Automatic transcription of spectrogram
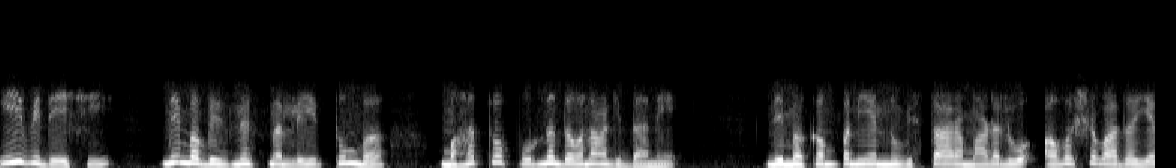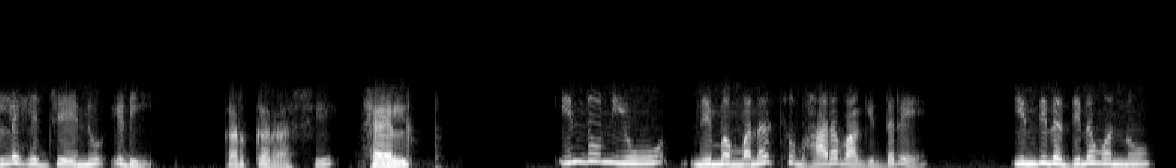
ಈ ವಿದೇಶಿ ನಿಮ್ಮ ಬಿಸಿನೆಸ್ನಲ್ಲಿ ತುಂಬ ಮಹತ್ವಪೂರ್ಣದವನಾಗಿದ್ದಾನೆ. ನಿಮ್ಮ ಕಂಪನಿಯನ್ನು ವಿಸ್ತಾರ ಮಾಡಲು ಅವಶ್ಯವಾದ ಎಲ್ಲ ಹೆಜ್ಜೆಯನ್ನು ಇಡಿ. ಕರ್ಕರಾಶಿ ಹೆಲ್ತ್ ಇಂದು ನೀವು ನಿಮ್ಮ ಮನಸ್ಸು ಭಾರವಾಗಿದ್ದರೆ ಇಂದಿನ ದಿನವನ್ನು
